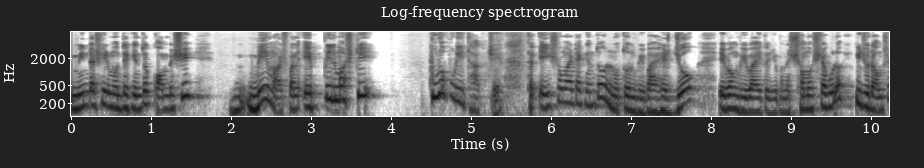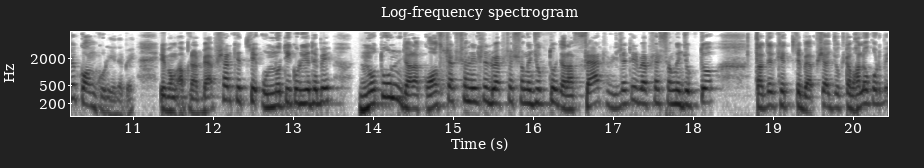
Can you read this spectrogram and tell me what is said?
মীন রাশির মধ্যে কিন্তু কম বেশি মে মাস মানে এপ্রিল মাসটি পুরোপুরি থাকছে। তাহলে এই সময়টা কিন্তু নতুন বিবাহের যোগ এবং বিবাহিত জীবনের সমস্যাগুলো কিছুটা অংশে কম করিয়ে দেবে এবং আপনার ব্যবসার ক্ষেত্রে উন্নতি করিয়ে দেবে। নতুন যারা কনস্ট্রাকশন রিলেটেড ব্যবসার সঙ্গে যুক্ত, যারা ফ্ল্যাট রিলেটেড ব্যবসার সঙ্গে যুক্ত, তাদের ক্ষেত্রে ব্যবসার যোগটা ভালো করবে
